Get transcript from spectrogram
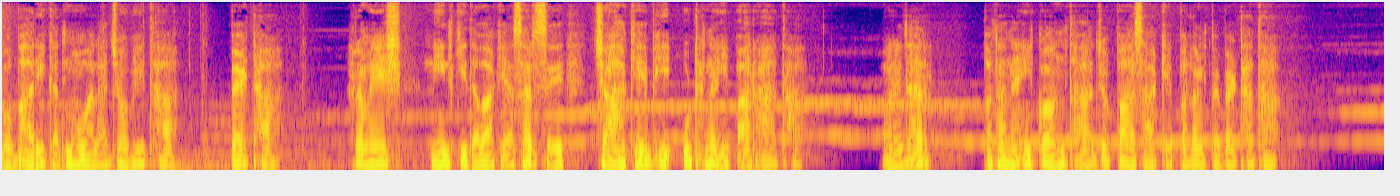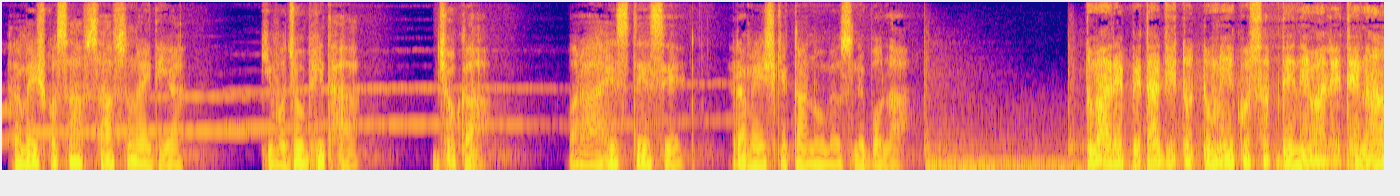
वो भारी कदमों वाला जो भी था, बैठा। रमेश नींद की दवा के असर से चाह के भी उठ नहीं पा रहा था। और इधर पता नहीं कौन था जो पास आके पलंग पे बैठा था। रमेश को साफ़ साफ़ सुनाई दिया। कि वो जो भी था, झुका और आहिस्ते से रमेश के कानों में उसने बोला, तुम्हारे पिताजी तो तुम ही को सब देने वाले थे ना?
